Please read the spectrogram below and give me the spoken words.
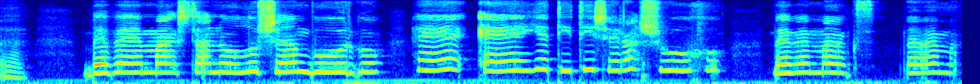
Uh, Bebê Max está no Luxemburgo. É, é, e a Titi cheira a churro. Bebê Max, Bebê Max.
